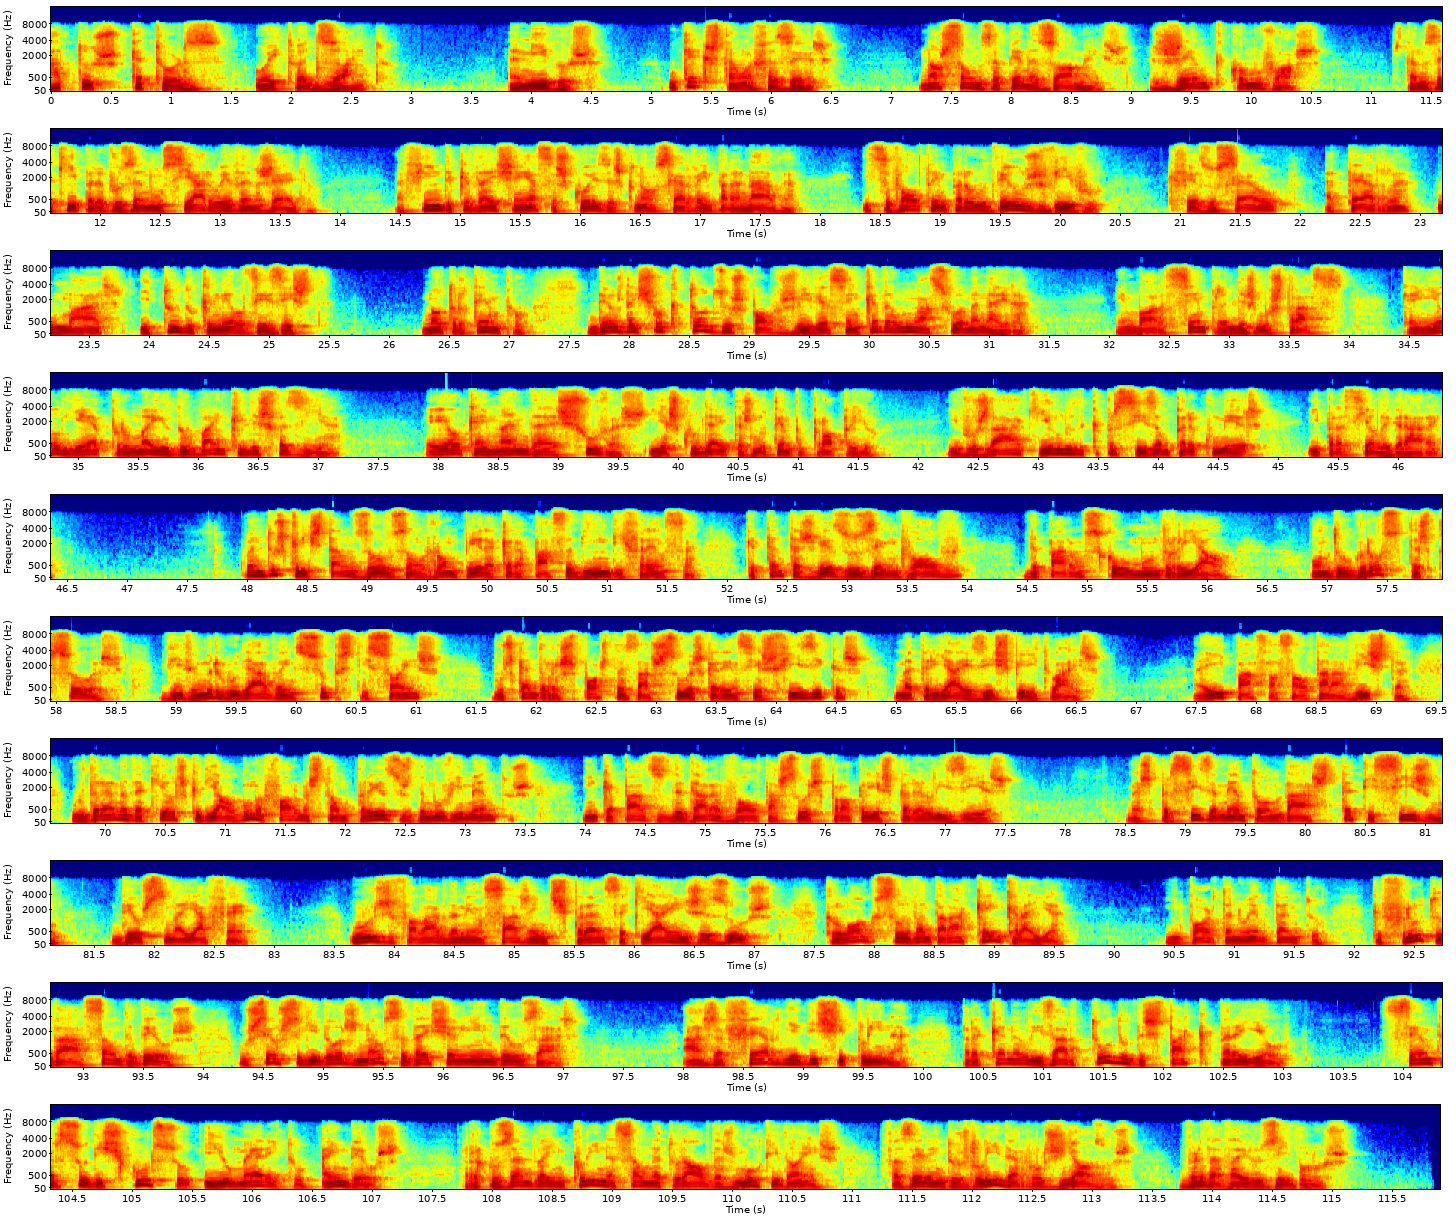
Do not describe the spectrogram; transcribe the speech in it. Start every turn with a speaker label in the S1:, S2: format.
S1: Atos 14, 8 a 18 Amigos, o que é que estão a fazer? Nós somos apenas homens, gente como vós. Estamos aqui para vos anunciar o Evangelho, a fim de que deixem essas coisas que não servem para nada e se voltem para o Deus vivo, que fez o céu, a terra, o mar e tudo o que neles existe. Noutro tempo, Deus deixou que todos os povos vivessem cada um à sua maneira, embora sempre lhes mostrasse quem Ele é por meio do bem que lhes fazia. É Ele quem manda as chuvas e as colheitas no tempo próprio e vos dá aquilo de que precisam para comer e para se alegrarem. Quando os cristãos ousam romper a carapaça de indiferença que tantas vezes os envolve, deparam-se com o mundo real, onde o grosso das pessoas vive mergulhado em superstições, buscando respostas às suas carências físicas, materiais e espirituais. Aí passa a saltar à vista o drama daqueles que de alguma forma estão presos de movimentos incapazes de dar a volta às suas próprias paralisias mas precisamente onde há estaticismo, Deus semeia a fé. Urge falar da mensagem de esperança que há em Jesus, que logo se levantará quem creia. Importa, no entanto, que, fruto da ação de Deus, os seus seguidores não se deixem endeusar. Haja férrea disciplina para canalizar todo o destaque para Ele. Centre-se o discurso e o mérito em Deus recusando a inclinação natural das multidões fazerem dos líderes religiosos verdadeiros ídolos.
